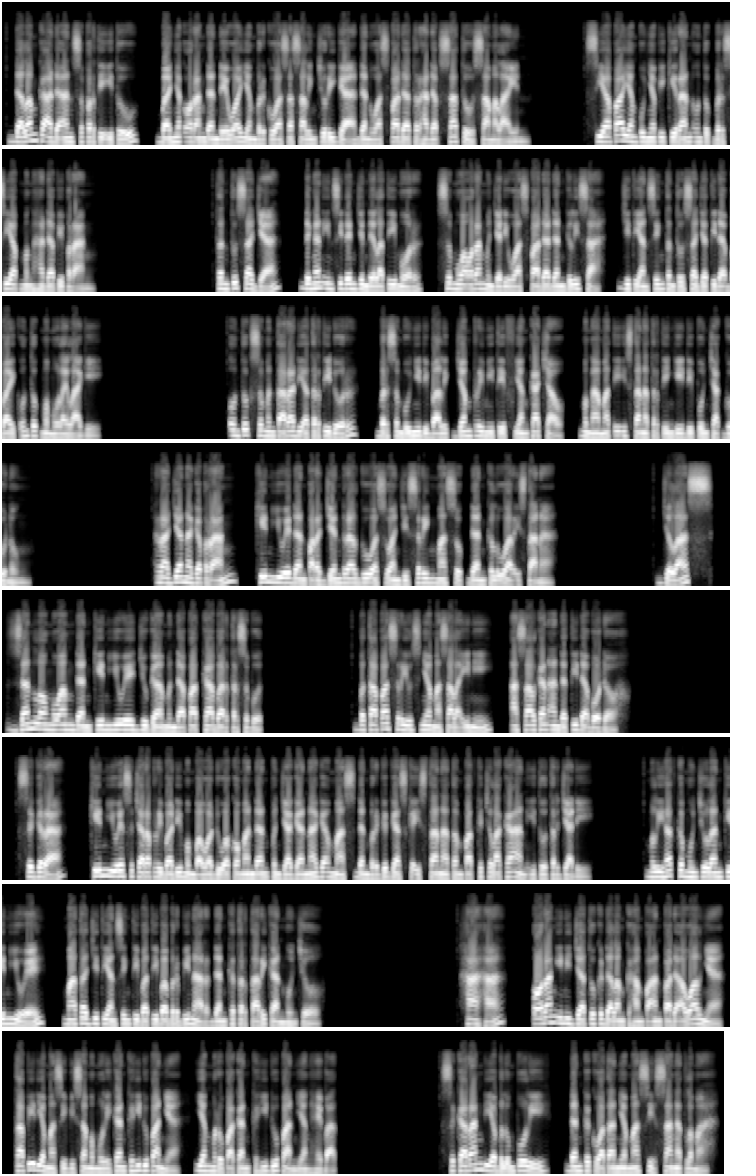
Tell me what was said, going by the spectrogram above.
Dalam keadaan seperti itu, banyak orang dan dewa yang berkuasa saling curiga dan waspada terhadap satu sama lain. Siapa yang punya pikiran untuk bersiap menghadapi perang? Tentu saja, dengan insiden jendela timur, semua orang menjadi waspada dan gelisah, Jitian Sing tentu saja tidak baik untuk memulai lagi. Untuk sementara dia tertidur, bersembunyi di balik jam primitif yang kacau, mengamati istana tertinggi di puncak gunung. Raja Naga Perang, Qin Yue dan para jenderal Gua Suanji sering masuk dan keluar istana. Jelas, Zan Longwang dan Qin Yue juga mendapat kabar tersebut. Betapa seriusnya masalah ini, asalkan Anda tidak bodoh. Segera, Qin Yue secara pribadi membawa dua komandan penjaga naga emas dan bergegas ke istana tempat kecelakaan itu terjadi. Melihat kemunculan Qin Yue, mata Jitiansing tiba-tiba berbinar dan ketertarikan muncul. Haha, orang ini jatuh ke dalam kehampaan pada awalnya, tapi dia masih bisa memulihkan kehidupannya, yang merupakan kehidupan yang hebat. Sekarang dia belum pulih, dan kekuatannya masih sangat lemah.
